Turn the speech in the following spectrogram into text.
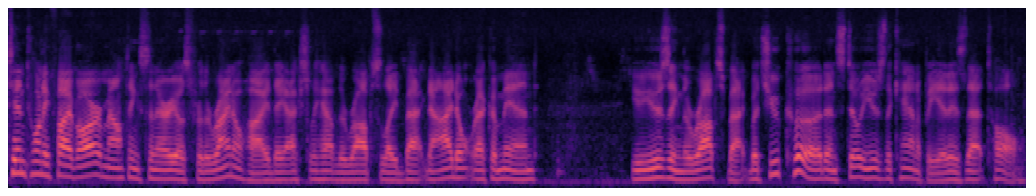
1025R mounting scenarios for the Rhino hide, they actually have the ROPS laid back. Now, I don't recommend you using the ROPS back, but you could and still use the canopy. It is that tall.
